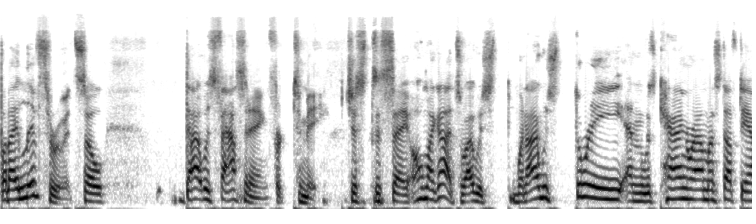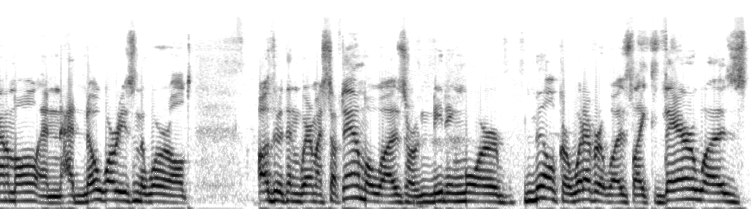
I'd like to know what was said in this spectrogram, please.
but I lived through it. So that was fascinating for to me just to say oh my god so i was when i was three and was carrying around my stuffed animal and had no worries in the world other than where my stuffed animal was or needing more milk or whatever it was like there was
